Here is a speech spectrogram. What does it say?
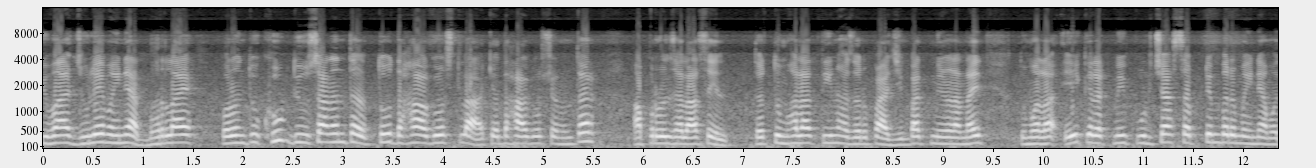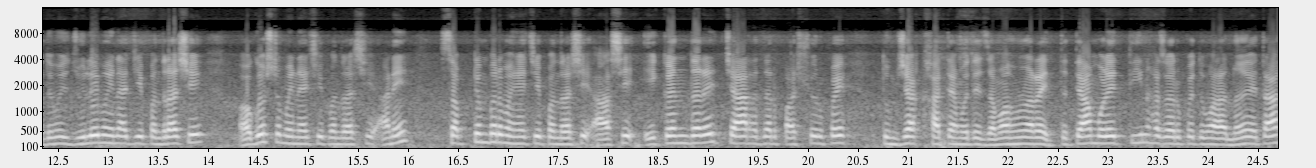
किंवा जुलै महिन्यात भरला आहे परंतु खूप दिवसानंतर तो दहा ऑगस्टला किंवा दहा ऑगस्टच्या नंतर अप्रूव्हल झाला असेल तर तुम्हाला तीन हजार रुपये अजिबात मिळणार नाहीत. तुम्हाला एक रकमी पुढच्या सप्टेंबर महिन्यामध्ये म्हणजे जुलै महिन्याचे पंधराशे ऑगस्ट महिन्याचे पंधराशे आणि सप्टेंबर महिन्याचे पंधराशे असे एकंदरीत चार हजार पाचशे रुपये तुमच्या खात्यामध्ये जमा होणार आहेत तर त्यामुळे तीन हजार रुपये तुम्हाला न येता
